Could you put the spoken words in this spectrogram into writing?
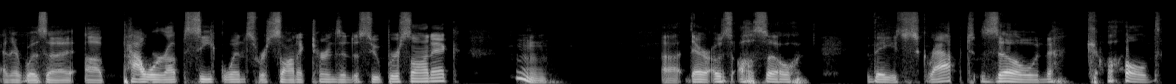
And there was a, a power up sequence where Sonic turns into Super Sonic. Hmm. Uh, there was also they scrapped zone called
